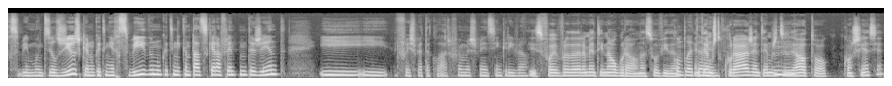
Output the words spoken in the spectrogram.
recebi muitos elogios que eu nunca tinha recebido, nunca tinha cantado sequer à frente de muita gente e, e foi espetacular, foi uma experiência incrível. Isso foi verdadeiramente inaugural na sua vida. Completamente. Em termos de coragem, em termos Uhum. de autoconsciência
